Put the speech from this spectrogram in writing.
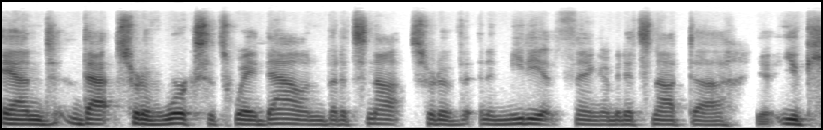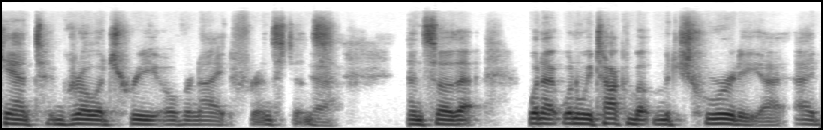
and that sort of works its way down but it's not sort of an immediate thing. I mean it's not uh, you can't grow a tree overnight for instance. Yeah. And so that when I, when we talk about maturity, I, I,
